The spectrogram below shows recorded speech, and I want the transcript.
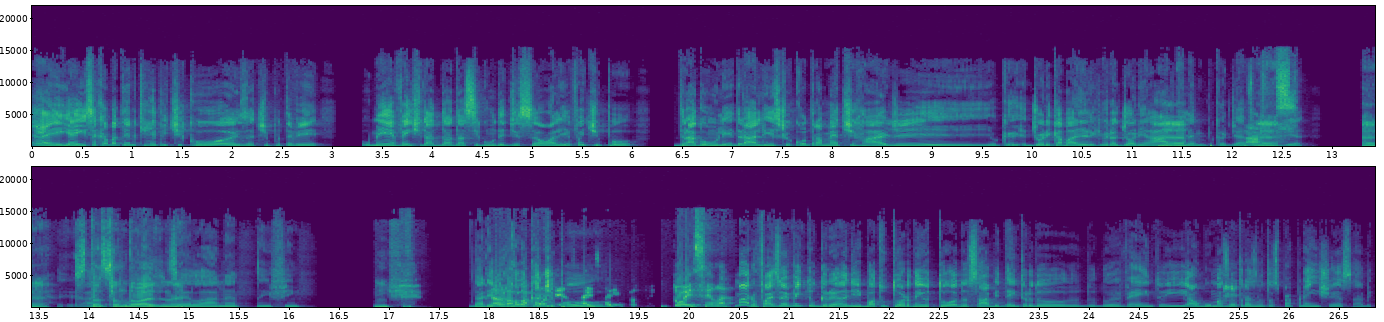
É, e aí você acaba tendo que repetir coisa. Tipo, teve. O main event da, da, da segunda edição ali foi tipo. Dragon Lee, Dralistio contra Matt Hardy e o Johnny Caballeiro que virou Johnny Hard, É. lembra? Porque o Jeff podia. É, situação tipo, dose, né? Sei lá, né? Enfim. Enfim. Daria Dava pra colocar, tipo. isso aí tudo dois, sei lá. Mano, faz um evento grande e bota o torneio todo, sabe? Dentro do, do, do evento e algumas outras lutas pra preencher, sabe?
